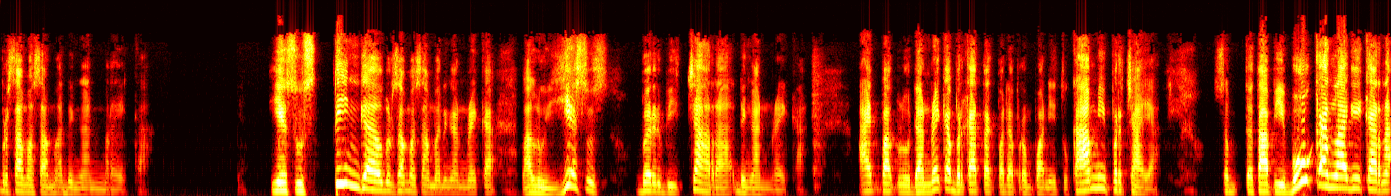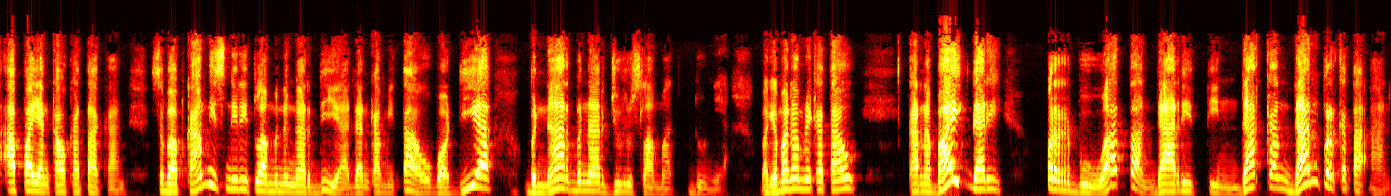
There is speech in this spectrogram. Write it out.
bersama-sama dengan mereka. Yesus tinggal bersama-sama dengan mereka, lalu Yesus berbicara dengan mereka. Ayat 40, dan mereka berkata kepada perempuan itu, kami percaya, tetapi bukan lagi karena apa yang kau katakan, sebab kami sendiri telah mendengar dia dan kami tahu bahwa dia benar-benar juru selamat dunia. Bagaimana mereka tahu? Karena baik dari perbuatan, dari tindakan dan perkataan,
